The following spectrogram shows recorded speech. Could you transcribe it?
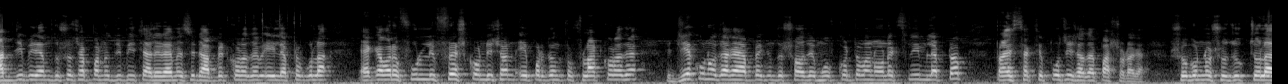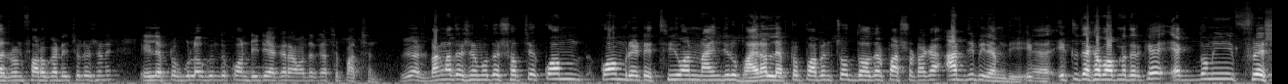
আট জিবি র্যাম, দুশো ছাপ্পান্ন জিবি, চাইলে র্যাম এসিড আপডেট করা যাবে। এই ল্যাপটপগুলো একেবারে ফুললি ফ্রেশ কন্ডিশন এ পর্যন্ত ফ্ল্যাট করা যায়। যে কোনো জায়গায় আপনি কিন্তু সহজে মুভ করতে পারেন। অনেক স্লিম ল্যাপটপ প্রাইস থাকছে পঁচিশ হাজার পাঁচশো টাকা। সুবর্ণ সুযোগ চলে আসবেন ফারুকাটি সলিউশনে এই ল্যাপটপগুলোও কিন্তু কোয়ান্টিটি আকারে আমাদের কাছে পাচ্ছেন। বাংলাদেশের মধ্যে সবচেয়ে কম কম রেটে three one nine zero viral laptop পাবেন। চোদ্দ হাজার পাঁচশো টাকা আট জিবি র্যাম দিয়ে। একটু দেখাবো আপনাদেরকে। একদমই fresh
